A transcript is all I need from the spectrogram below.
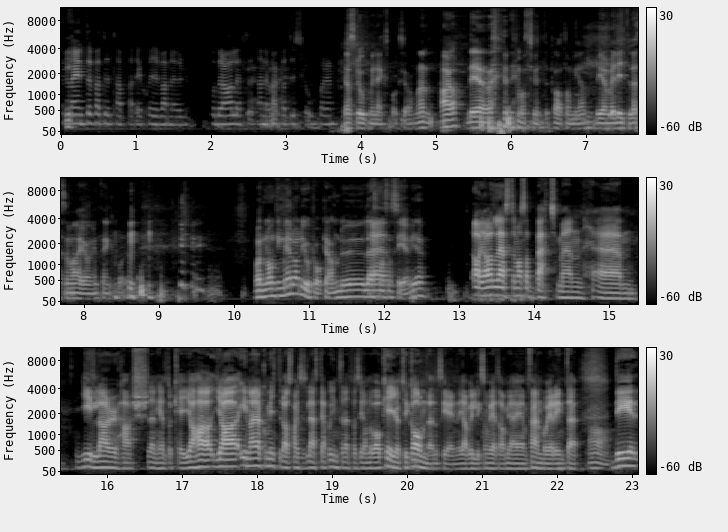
Det var inte för att du tappade skivan ur fodralet utan det var Nej. för att du slog på den. jag slog min Xbox, ja. Men ja, ja det, det måste vi inte prata om igen. Det gör mig lite ledsen varje gång jag tänker på det. Var det någonting mer du hade gjort Håkan? Du läste Eh, massa serier. Ja, jag har läst en massa Batman. ehm, gillar Hush, den är helt okej. Jag har, jag, innan jag kom hit idag så faktiskt läste jag på internet för att se om det var okej att tycka om den serien. Jag vill liksom veta om jag är en fanboy eller inte. Ah. Det,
